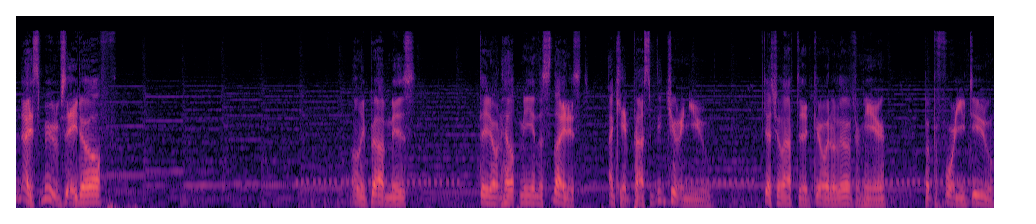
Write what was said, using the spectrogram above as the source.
Nice moves, Adol! Only problem is, they don't help me in the slightest. I can't possibly join you. Guess you'll have to go it alone from here. But before you do,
